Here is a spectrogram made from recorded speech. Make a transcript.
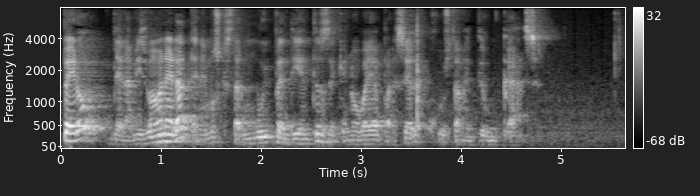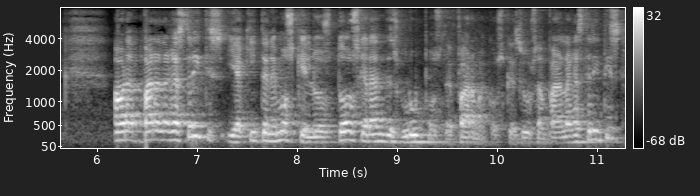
pero de la misma manera tenemos que estar muy pendientes de que no vaya a aparecer justamente un cáncer. Ahora, para la gastritis, y aquí tenemos que los dos grandes grupos de fármacos que se usan para la gastritis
